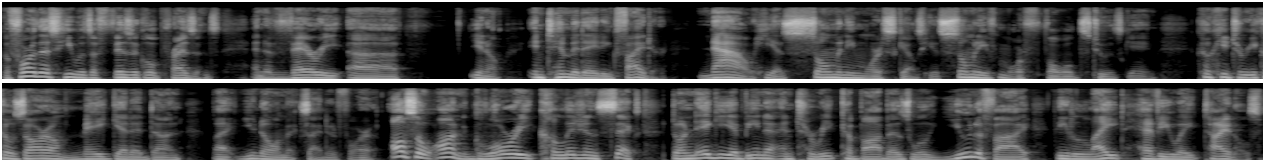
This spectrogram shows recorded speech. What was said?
Before this, he was a physical presence and a very, uh, you know, intimidating fighter. Now he has so many more skills. He has so many more folds to his game. Cookie Tariq Osaro may get it done, but you know I'm excited for it. Also on Glory Collision 6, Donegi Abena and Tarik Khbabez will unify the light heavyweight titles.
